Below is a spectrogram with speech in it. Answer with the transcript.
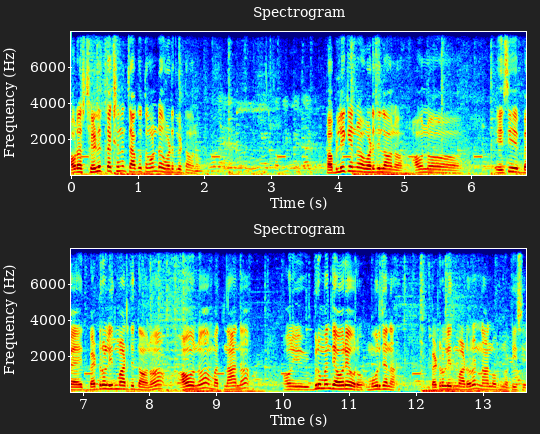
ಅವ್ರು ಅಷ್ಟು ಹೇಳಿದ ತಕ್ಷಣ ಚಾಕು ತಗೊಂಡು ಹೊಡೆದ್ಬಿಟ್ಟ ಅವನು. ಪಬ್ಲಿಕ್ ಏನು ಹೊಡೆದಿಲ್ಲ ಅವನು. ಅವನು ಎ ಸಿ ಬೆಡ್ರೋಲ್ ಇದು ಮಾಡ್ತಿದ್ದ ಅವನು. ಅವನು ಮತ್ತು ನಾನು, ಅವನು ಇಬ್ಬರು ಮಂದಿ ಅವರೇ ಅವರು, ಮೂರು ಜನ. ಬೆಡ್ರೋಲ್ ಇದು ಮಾಡೋರು, ನಾನು ಒಬ್ಬನು ಟಿ ಸಿ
